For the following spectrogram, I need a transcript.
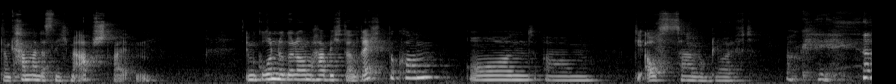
dann kann man das nicht mehr abstreiten. Im Grunde genommen habe ich dann Recht bekommen und ähm, die Auszahlung läuft. Okay.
